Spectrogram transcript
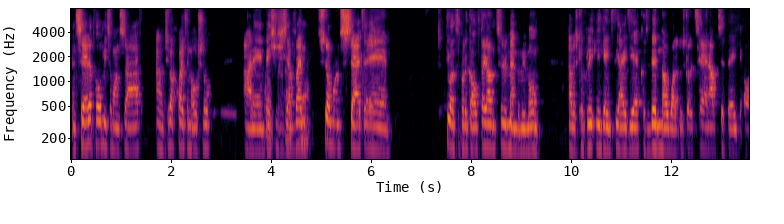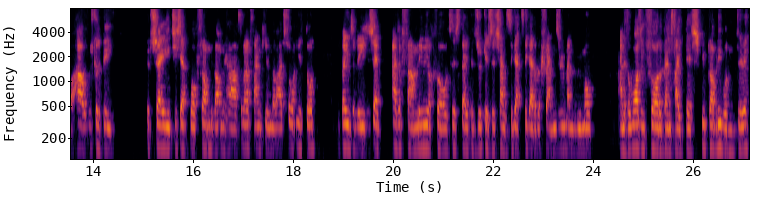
and Sarah pulled me to one side and she got quite emotional. And um, basically, she said, when someone said um, they wanted to put a golf day on to remember my mum, I was completely against the idea because I didn't know what it was going to turn out to be or how it was going to be portrayed. She said, but from the bottom of my heart, I want to thank you in the lives for what you've done. Brains of me, she said, as a family, we look forward to this day because it gives us a chance to get together with friends and remember my mum. And if it wasn't for events like this, we probably wouldn't do it.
